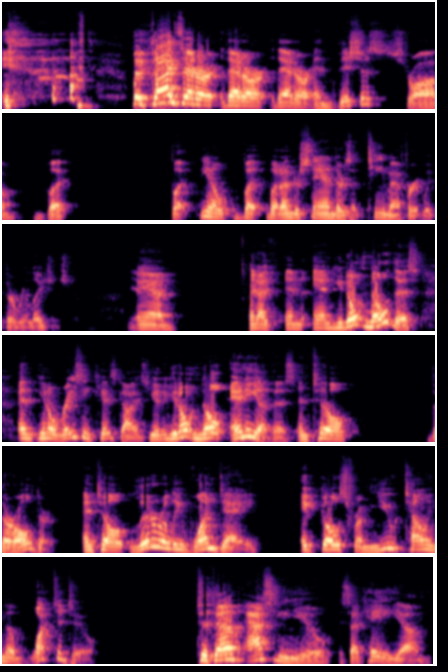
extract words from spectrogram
but guys that are that are that are ambitious, strong, but but you know, but but understand there's a team effort with their relationship, Yeah. and and I and and you don't know this, and you know, raising kids, guys, you know, you don't know any of this until they're older, until literally one day it goes from you telling them what to do to them asking you, it's like, hey, um,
